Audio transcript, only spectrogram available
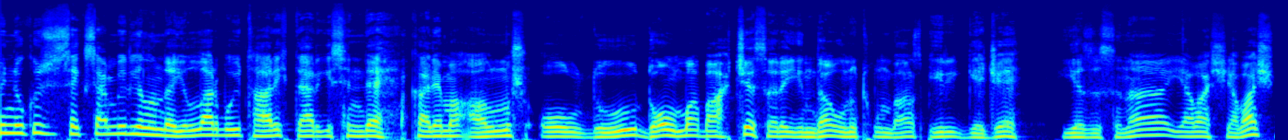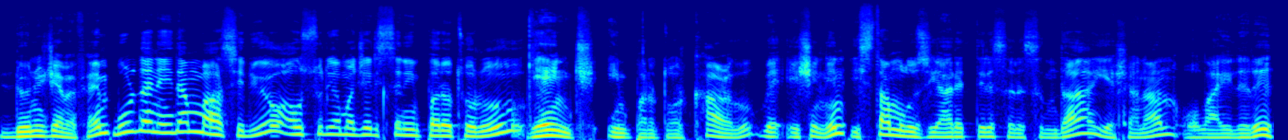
1981 yılında Yıllar Boyu Tarih dergisinde kaleme almış olduğu Dolma Bahçe Sarayı'nda unutulmaz bir gece yazısına yavaş yavaş döneceğim efendim. Burada neyden bahsediyor? Avusturya Macaristan İmparatoru genç İmparator Karl ve eşinin İstanbul'u ziyaretleri sırasında yaşanan olayları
